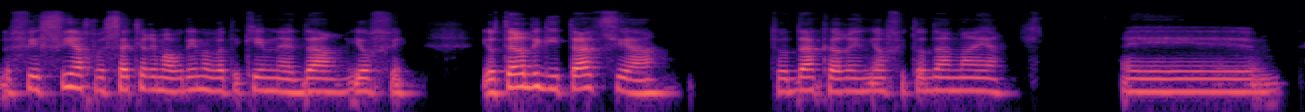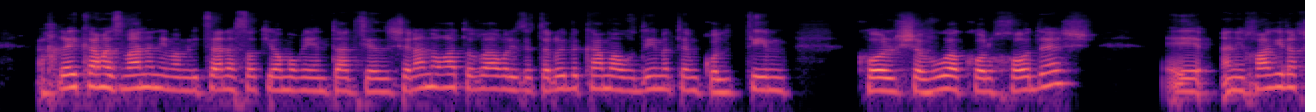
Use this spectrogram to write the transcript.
לפי שיח וסקר עם העובדים הוותיקים נהדר, יופי. יותר דיגיטציה, תודה קרין, יופי, תודה מאיה. אה, אחרי כמה זמן אני ממליצה לעשות יום אוריינטציה? זו שאלה נורא טובה, אבל זה תלוי בכמה עובדים אתם קולטים כל שבוע, כל חודש. אה, אני יכולה להגיד לך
